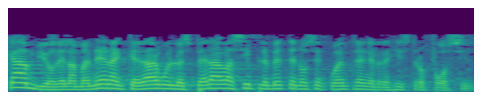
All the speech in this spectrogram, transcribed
Cambio de la manera en que Darwin lo esperaba simplemente no se encuentra en el registro fósil.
